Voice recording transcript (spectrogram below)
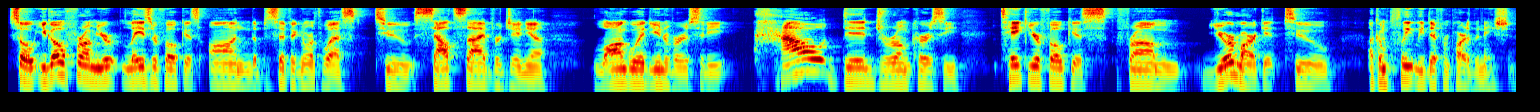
So you go from your laser focus on the Pacific Northwest to Southside Virginia, Longwood University. How did Jerome Kersey take your focus from your market to a completely different part of the nation?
